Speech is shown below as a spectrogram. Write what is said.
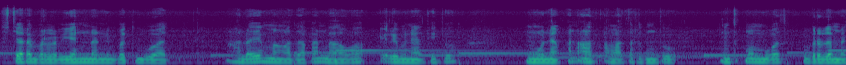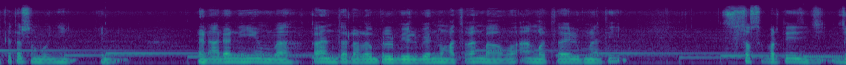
secara berlebihan dan dibuat-buat. Ada yang mengatakan bahwa Illuminati itu menggunakan alat-alat tertentu untuk membuat keberadaan mereka tersembunyi dan ada nih yang bahkan terlalu berlebih-lebihan mengatakan bahwa anggota Illuminati sosok seperti J,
